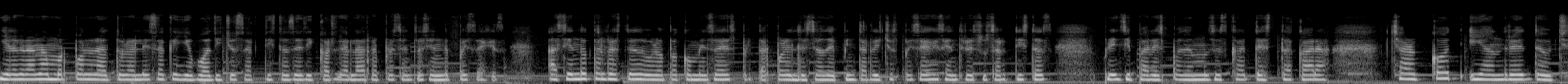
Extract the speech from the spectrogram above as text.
y el gran amor por la naturaleza que llevó a dichos artistas a dedicarse a la representación de paisajes, haciendo que el resto de Europa comience a despertar por el deseo de pintar dichos paisajes. Entre sus artistas principales podemos destacar a Charcot y André Deutsch.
